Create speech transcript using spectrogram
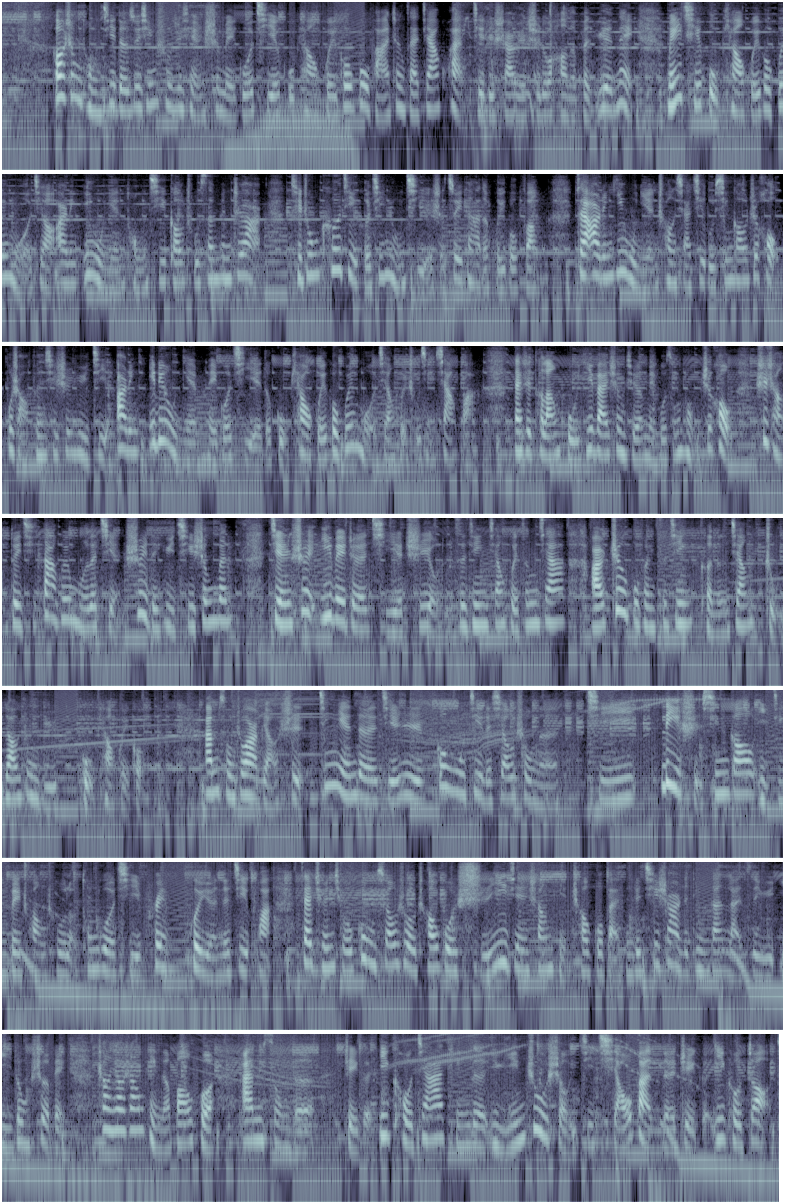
高盛统计的最新数据显示，美国企业股票回购步伐正在加快。截至十二月十六号的本月内，每企股票回购规模较二零一五年同期高出三分之二，其中科技和金融企业是最大的回购方。在二零一五年创下纪录新高之后，不少分析师预计，二零一六年美国企业的股票回购规模将会出现下滑。但是特朗普意外胜选美国总统之后，市场对其大规模的减税。的预期升温，减税意味着企业持有的资金将会增加，而这部分资金可能将主要用于股票回购。Amazon 周二表示，今年的节日购物季的销售呢，其历史新高已经被创出了。通过其 Prime 会员的计划，在全球共销售超过十亿件商品，超过百分之七十二的订单来自于移动设备。畅销商品呢，包括 Amazon 的。这个 Eco 家庭的语音助手，以及桥版的这个 Eco Dot，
